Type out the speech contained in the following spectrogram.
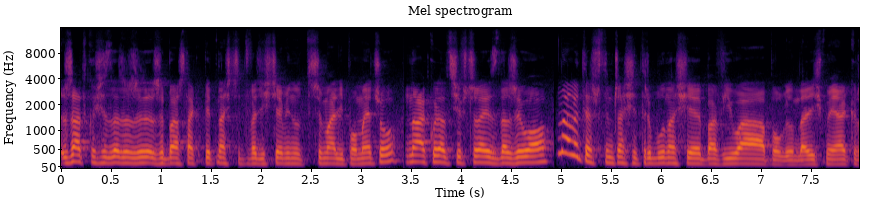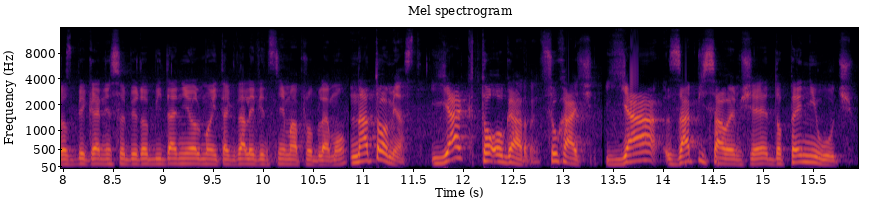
rzadko się zdarza, że, żeby aż tak 15-20 minut trzymali po meczu. No akurat się wczoraj zdarzyło, no ale też w tym czasie trybuna się bawiła, bo oglądaliśmy jak rozbieganie sobie robi Dani Olmo i tak dalej, więc nie ma problemu. Natomiast jak to ogarnąć? Słuchajcie, ja zapisałem się do Penny Łódź.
